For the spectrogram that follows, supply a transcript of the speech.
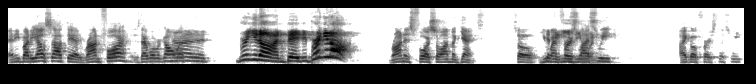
Anybody else out there? Ron four? Is that what we're going with? Uh, bring it on, baby. Bring it on. Ron is four, so I'm against. So you Get went first last one. week. I go first this week.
